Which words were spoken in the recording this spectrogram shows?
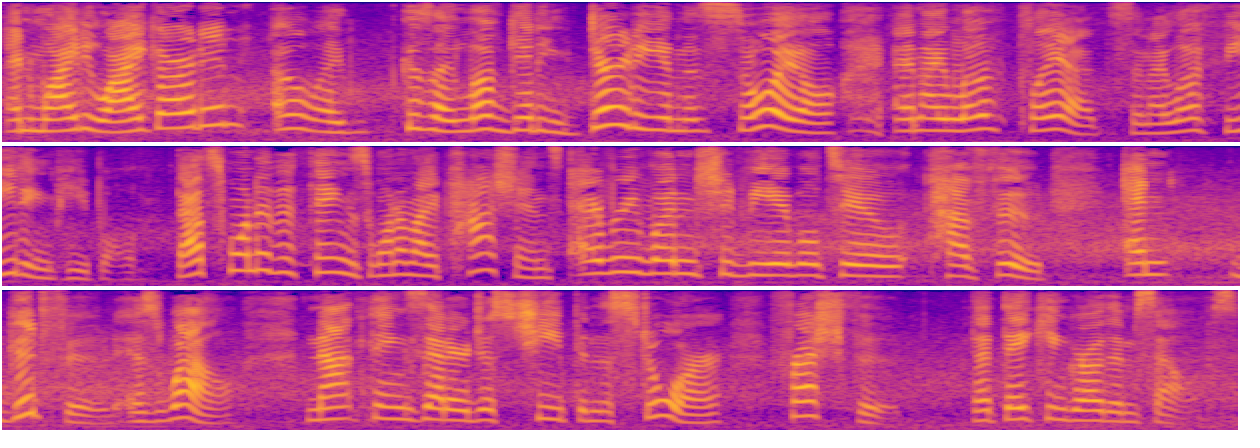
And why do I garden? Oh, I because I love getting dirty in the soil and I love plants and I love feeding people. That's one of the things, one of my passions. Everyone should be able to have food and good food as well, not things that are just cheap in the store, fresh food that they can grow themselves.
